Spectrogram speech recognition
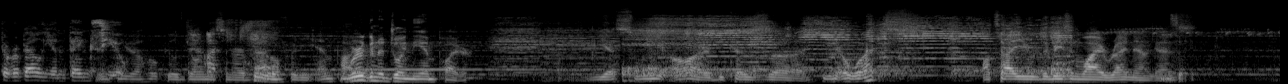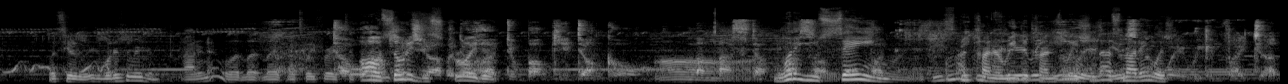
The rebellion thanks Thank you. you. I hope you'll join us in our Cool. battle for the Empire. We're gonna join the Empire. Yes, we are because uh, you know what? I'll tell you the reason why right now, guys. Let's hear the reason. What is the reason? I don't know. Let, let, let, let's wait for it to. Oh, somebody destroyed it. What are you saying? You I'm not trying to read the translation. English, That's dude. not English. way we can fight Jabba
